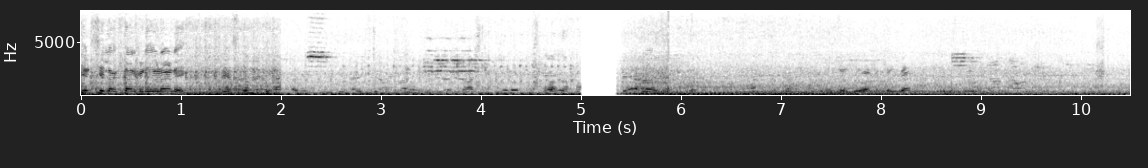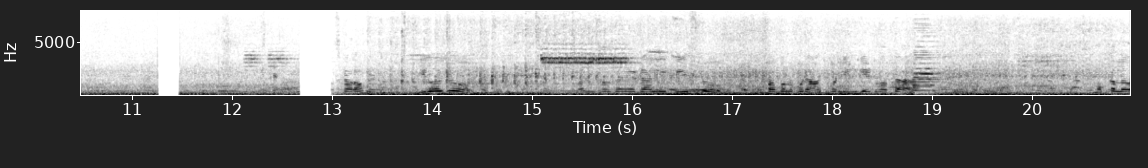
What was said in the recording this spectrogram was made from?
జెర్సీలు ఒకసారి ఇక్కడ చూడండి. నమస్కారం. ఈరోజు మన గాలి గారి కేసు ఉసమ్మలపూడి హాస్పిటల్ ఇంగేట్ వద్ద మొక్కలు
